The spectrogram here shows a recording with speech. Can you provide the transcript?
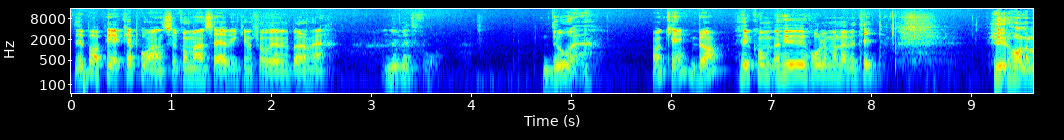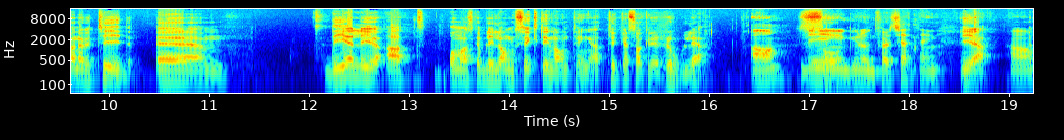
det är bara att peka på honom så kommer han säga vilken fråga vi börjar med. Nummer två. Då är. Okej, bra. Hur, kom, hur håller man över tid? Hur håller man över tid? Ehm, det gäller ju att om man ska bli långsiktig i någonting, att tycka saker är roliga. Ja, det är Så- en grundförutsättning. Ja, Ja.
